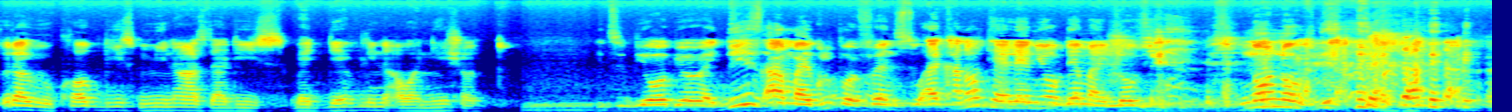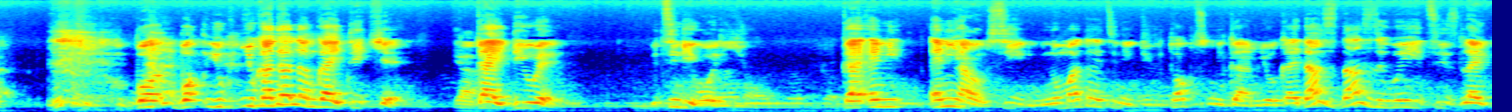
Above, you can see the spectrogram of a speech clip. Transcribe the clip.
so that we will curb these menace that is bedeviling our nation. it will be all be alright. These are my group of friends too. I cannot tell any of them I love you. None of them. but but you you can tell them guy take care. yeah Guy do well. Wetin dey worry you? Guy any anyhow see no matter wetin you do you talk to me guy I'm your guy. That's that's the way it is like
